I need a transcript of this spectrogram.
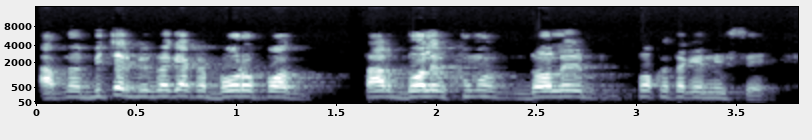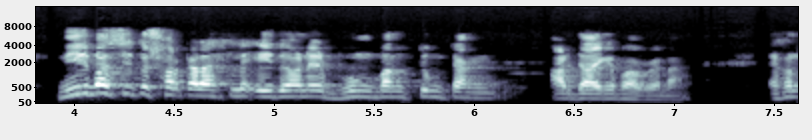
আপনার বিচার বিভাগে একটা বড় পদ, তার দলের ক্ষম দলের পক্ষ থেকে নিচ্ছে নির্বাচিত সরকার আসলে এই ধরনের ভুং বাং চুংচাং আর জায়গা পাবে না। এখন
